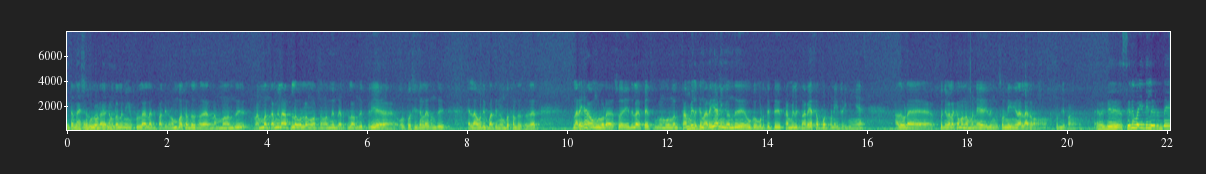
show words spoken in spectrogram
இன்டர்நேஷ்னல் உங்களோட கண்ட்ரோலில் நீங்கள் ஃபுல்லாக எல்லாத்தையும் பார்த்தீங்க ரொம்ப சந்தோஷம் சார். நம்ம வந்து நம்ம தமிழ்நாட்டில் உள்ளவங்க ஒருத்தவங்க வந்து இந்த இடத்துல வந்து பெரிய ஒரு பொசிஷனில் இருந்து எல்லா ஊரையும் பார்த்தீங்கன்னா ரொம்ப சந்தோஷம் சார். நிறையா உங்களோட சு இதில் ஃபேஸ்புக் மூலம் தமிழுக்கு நிறையா நீங்கள் வந்து ஊக்கம் கொடுத்துட்டு தமிழுக்கு நிறைய சப்போர்ட் பண்ணிகிட்டு இருக்கீங்க. அதோட கொஞ்சம் விளக்கமாக நம்ம நே இது சொன்னீங்கன்னா எல்லாரும் புரிஞ்சுப்பாங்க. எனக்கு சிறு வயதிலிருந்தே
